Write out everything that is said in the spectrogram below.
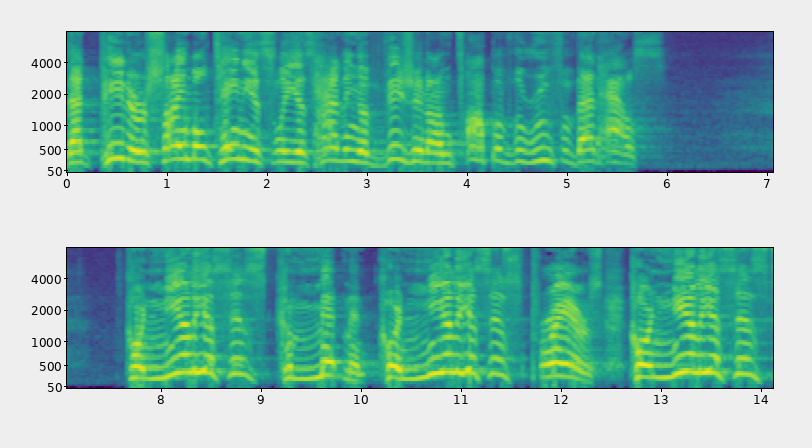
that Peter simultaneously is having a vision on top of the roof of that house. Cornelius's commitment, Cornelius's prayers, Cornelius's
